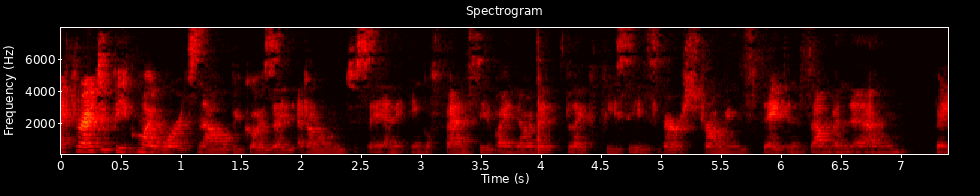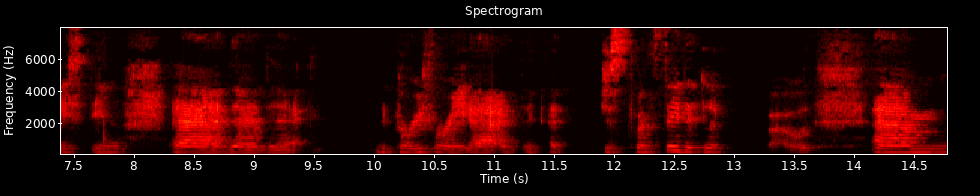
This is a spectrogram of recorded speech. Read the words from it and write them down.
I try to pick my words now because I, I, don't want to say anything offensive. I know that like PC is very strong in the state and some and um, based in uh, the, the the periphery. Uh, I, I, just want to say that like, um,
